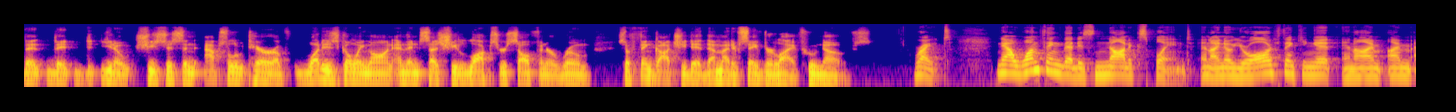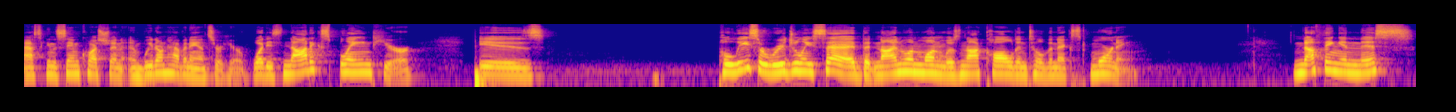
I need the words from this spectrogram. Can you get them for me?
that that you know she's just an absolute terror of what is going on and then says she locks herself in her room. So thank god she did. That might have saved her life. Who knows? Right. Now one thing that is not explained and i know you all are thinking it and i'm i'm asking the same question and we don't have an answer here. What is not explained here is police originally said that 911 was not called until the next morning. Nothing in this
